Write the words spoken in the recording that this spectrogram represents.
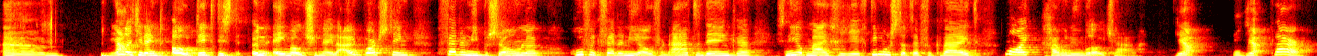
Um, ja. Omdat je denkt, oh, dit is een emotionele uitbarsting, verder niet persoonlijk, hoef ik verder niet over na te denken, is niet op mij gericht, die moest dat even kwijt. Mooi, gaan we nu een broodje halen. Ja. ja. Klaar.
